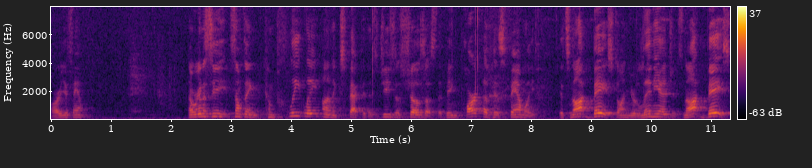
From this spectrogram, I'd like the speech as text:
Or are you family? Now we're going to see something completely unexpected as Jesus shows us that being part of his family, it's not based on your lineage, it's not based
